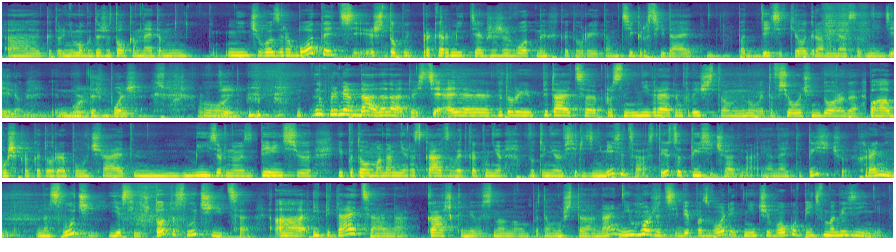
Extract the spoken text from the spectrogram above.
а, которые не могут даже толком на этом ничего заработать, чтобы прокормить тех же животных, которые там тигр съедает под 10 килограмм мяса в неделю, больше. даже больше. Вот. Ну, примерно, да, да, да, то есть, э, которые питаются просто невероятным количеством, ну, это все очень дорого. Бабушка, которая получает мизерную пенсию, и потом она мне рассказывает, как у нее, вот у нее в середине месяца остается тысяча одна, и она эту тысячу хранит на случай, если что-то случится. А, и питается она кашками в основном, потому что она не может себе позволить ничего купить в магазине.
